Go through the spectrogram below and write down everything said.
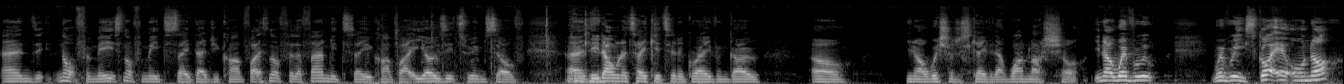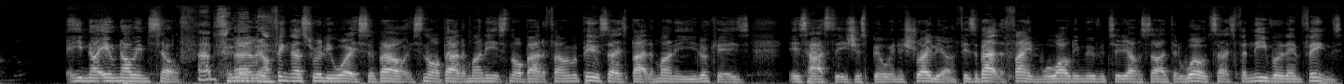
and not for me. It's not for me to say, Dad, you can't fight. It's not for the family to say you can't fight. He owes it to himself, and he don't want to take it to the grave and go, oh, you know, I wish I just gave it that one last shot. You know, whether whether he's got it or not, he know he'll know himself. Absolutely. Um, I think that's really what it's about. It's not about the money. It's not about the fame. When people say it's about the money, you look at his his house that he's just built in Australia. If it's about the fame, well, why would he move it to the other side of the world? So it's for neither of them things.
